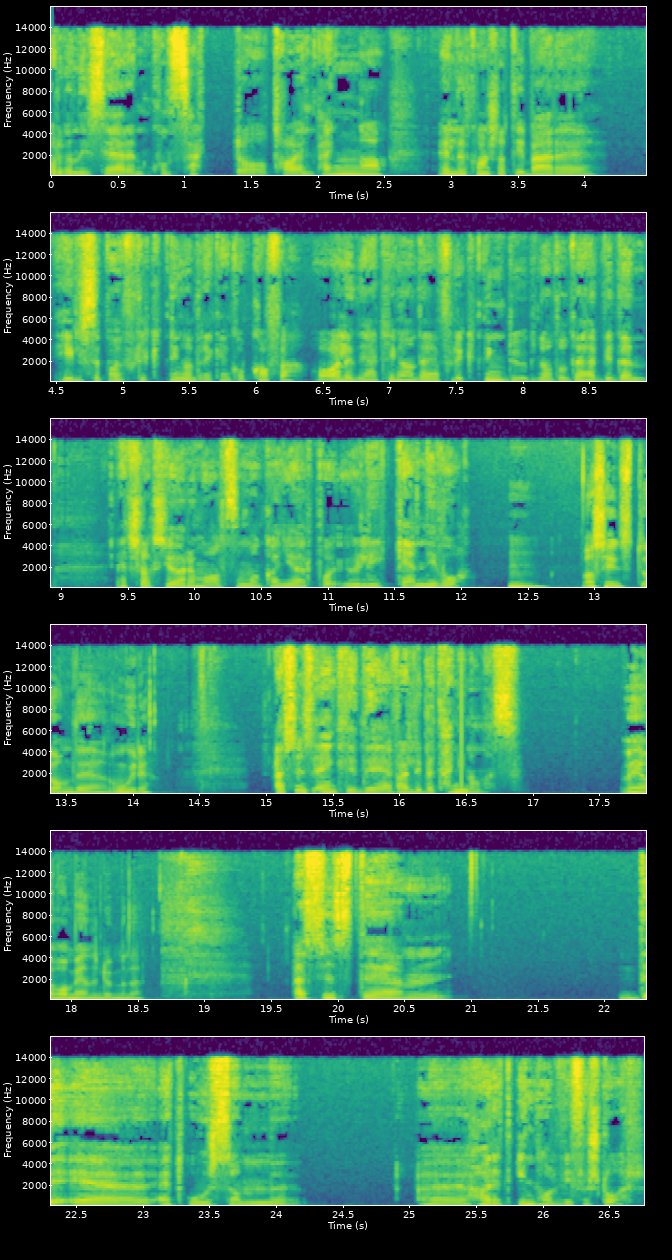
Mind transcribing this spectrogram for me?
organisere en konsert og ta inn penger, eller kanskje at de bare hilser på en flyktning og drikker en kopp kaffe. Og alle de her tingene, det er flyktningdugnad, og det er blitt et slags gjøremål som man kan gjøre på ulike nivå. Mm. Hva syns du om det ordet? Jeg syns egentlig det er veldig betegnende. Ja, hva mener du med det? Jeg syns det Det er et ord som uh, har et innhold vi forstår.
